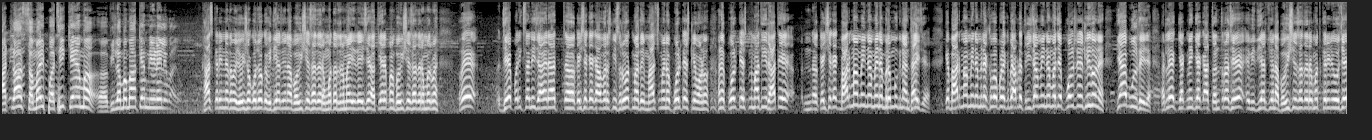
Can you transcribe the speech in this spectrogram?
આટલા સમય પછી કેમ વિલંબમાં કેમ નિર્ણય લેવાયો? ખાસ કરીને તમે જોઈ શકો છો કે વિદ્યાર્થીઓના ભવિષ્ય સાથે રમત રમાઈ રહી છે. અત્યારે પણ ભવિષ્ય સાથે રમત હવે જે પરીક્ષાની જાહેરાત કહી શકાય કે આ વર્ષની શરૂઆતમાં થઈ માર્ચ મહિનો પોલ ટેસ્ટ લેવાનો અને પોલ ટેસ્ટમાંથી રાતે કહી શકાય કે બારમા મહિના મહિને બ્રહ્મજ્ઞાન થાય છે. કે બારમા મહિના મહિને ખબર પડે કે ભાઈ આપણે ત્રીજા મહિનામાં જે પોલ ટેસ્ટ લીધો ને, ત્યાં ભૂલ થઈ જાય. એટલે ક્યાંક ને ક્યાંક આ તંત્ર છે એ વિદ્યાર્થીઓના ભવિષ્ય સાથે રમત કરી રહ્યું છે.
